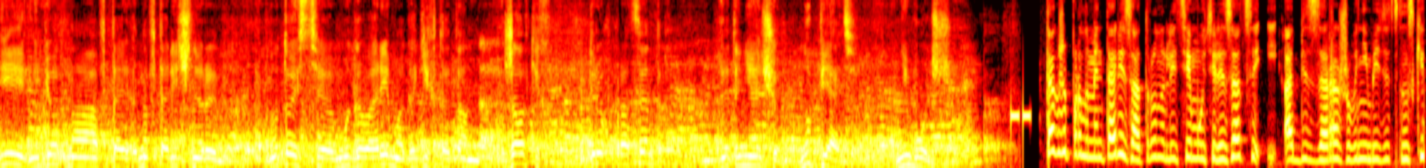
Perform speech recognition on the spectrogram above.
и идет на вторичный рынок. Ну, то есть э, мы говорим о каких-то там жалких трех процентах, это ни о чем. Ну, пять, не больше. Также парламентарии затронули тему утилизации и обеззараживания медицинских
